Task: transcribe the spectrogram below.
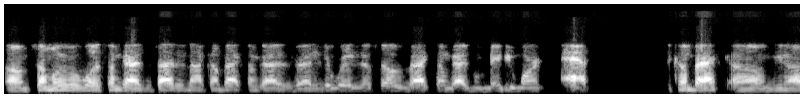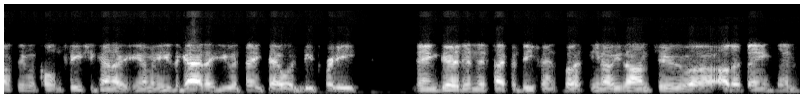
um, some of it was some guys decided not to not come back. Some guys graduated themselves back. Some guys maybe weren't asked to come back. Um, you know, obviously with Colton Feach, you kind of, you know, I mean, he's a guy that you would think that would be pretty dang good in this type of defense, but you know, he's on to uh, other things and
